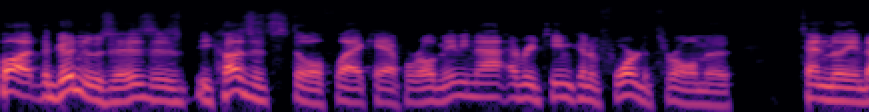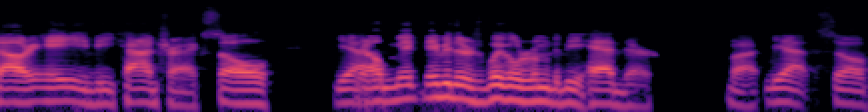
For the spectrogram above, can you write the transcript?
but the good news is, is because it's still a flat cap world, maybe not every team can afford to throw him a ten million dollar AAV contract. So, yeah, you know, maybe there's wiggle room to be had there. But yeah, so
